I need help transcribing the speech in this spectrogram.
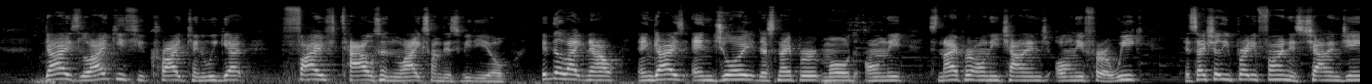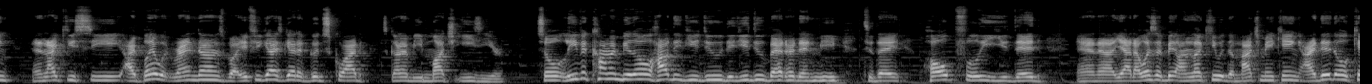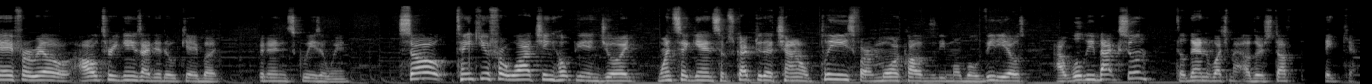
Guys, like if you cried. Can we get 5,000 likes on this video? Hit the like now. And guys, enjoy the sniper mode only. Sniper only challenge only for a week. It's actually pretty fun. It's challenging. And like you see, I play with randoms. But if you guys get a good squad, it's going to be much easier. So leave a comment below. How did you do? Did you do better than me today? Hopefully you did. And uh, yeah, that was a bit unlucky with the matchmaking. I did okay for real. All three games I did okay, but couldn't squeeze a win. So thank you for watching. Hope you enjoyed. Once again, subscribe to the channel, please, for more Call of Duty mobile videos. I will be back soon. Till then, watch my other stuff. Take care.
